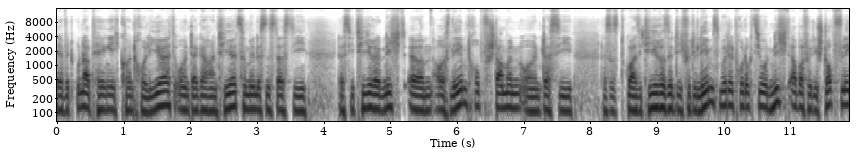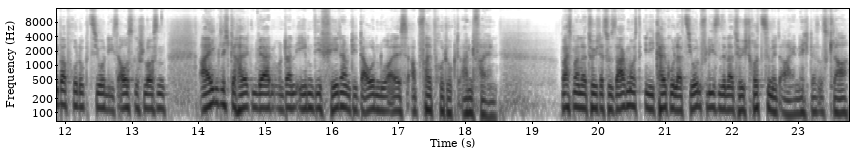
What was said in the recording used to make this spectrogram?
Der wird unabhängig kontrolliert und der garantiert zumindestens, dass die, dass die Tiere nicht ähm, aus Lebendrupf stammen und dass sie dass es quasi Tiere sind, die für die Lebensmittelproduktion, nicht aber für die Stopfleberproduktion, die ist ausgeschlossen, eigentlich gehalten werden und dann eben die Federn und die Daunen nur als Abfallprodukt anfallen. Was man natürlich dazu sagen muss, in die Kalkulation fließen sie natürlich trotzdem mit ein, nicht? Das ist klar.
